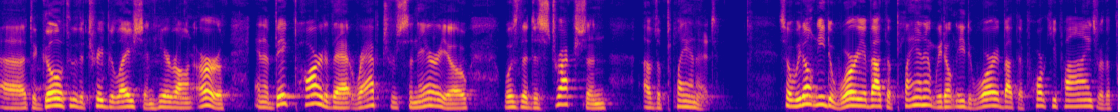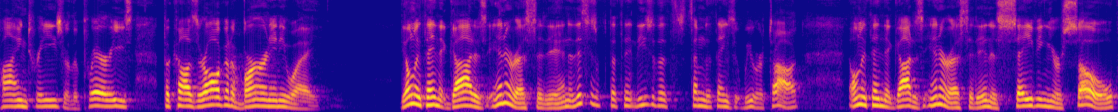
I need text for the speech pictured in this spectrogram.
Uh, to go through the tribulation here on earth. And a big part of that rapture scenario was the destruction of the planet. So we don't need to worry about the planet. We don't need to worry about the porcupines or the pine trees or the prairies because they're all going to burn anyway. The only thing that God is interested in, and this is the thing, these are the, some of the things that we were taught. The only thing that God is interested in is saving your soul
